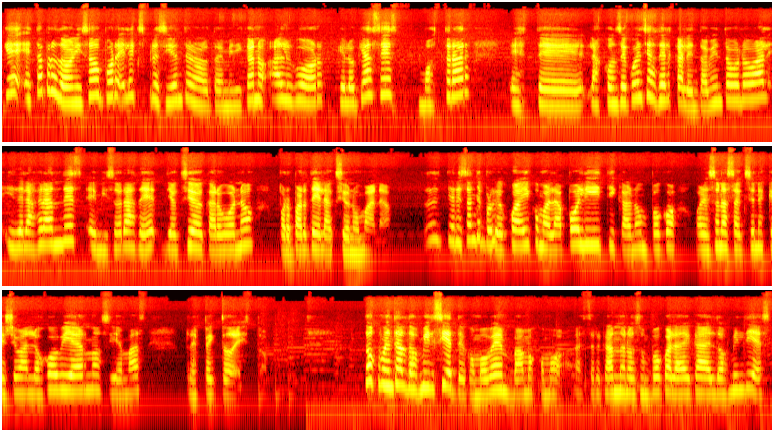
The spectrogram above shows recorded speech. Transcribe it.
que está protagonizado por el expresidente norteamericano Al Gore, que lo que hace es mostrar este, las consecuencias del calentamiento global y de las grandes emisoras de dióxido de carbono por parte de la acción humana. Es interesante porque juega ahí como la política, ¿no? Un poco cuáles son las acciones que llevan los gobiernos y demás respecto de esto. Documental 2007, como ven, vamos como acercándonos un poco a la década del 2010.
